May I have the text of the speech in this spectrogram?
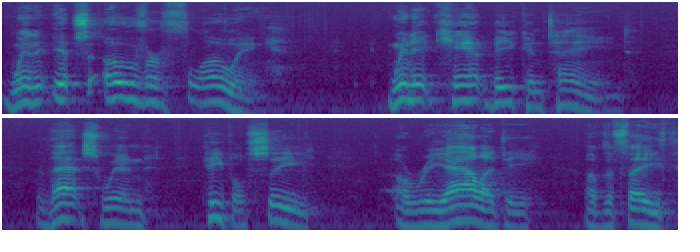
When it's overflowing, when it can't be contained, that's when people see a reality of the faith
